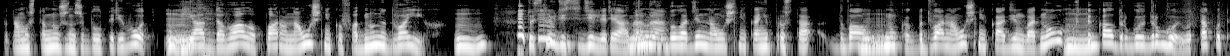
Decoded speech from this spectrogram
потому что нужен же был перевод. Угу. Я отдавала пару наушников одну на двоих. Угу. То есть люди сидели рядом, у них был один наушник, они просто два, угу. ну как бы два наушника, один в одно ухо угу. втыкал, другой в другой. Вот так вот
